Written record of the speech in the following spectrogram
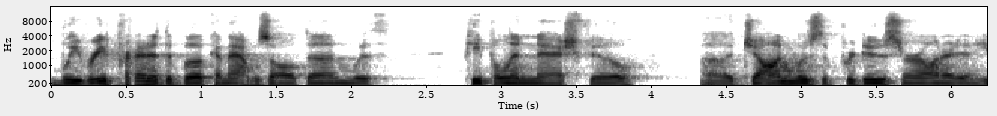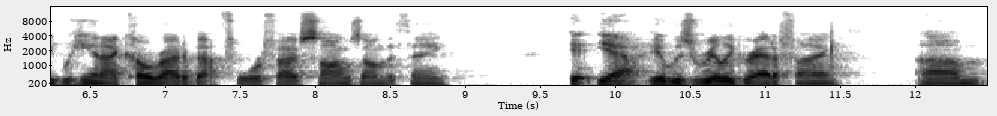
we reprinted the book, and that was all done with people in Nashville. Uh, John was the producer on it, and he, he and I co-write about four or five songs on the thing. It, yeah, it was really gratifying. Um,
